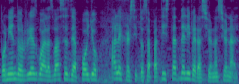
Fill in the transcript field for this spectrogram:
poniendo en riesgo a las bases de apoyo al Ejército Zapatista de Liberación Nacional.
